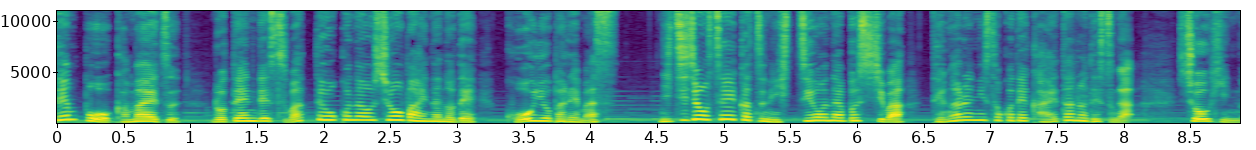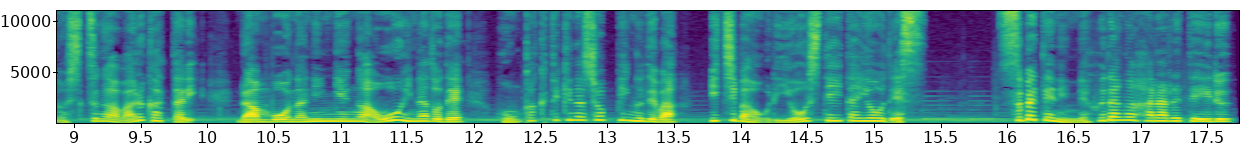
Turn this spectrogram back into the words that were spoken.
店舗を構えず露店で座って行う商売なのでこう呼ばれます。日常生活に必要な物資は手軽にそこで買えたのですが商品の質が悪かったり乱暴な人間が多いなどで本格的なショッピングでは市場を利用していたようです。全てに値札が貼られている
